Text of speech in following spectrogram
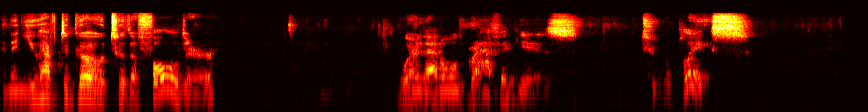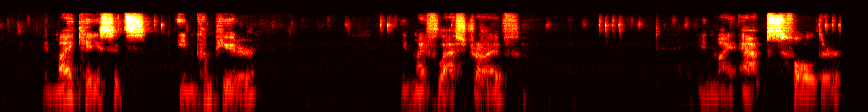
And then you have to go to the folder where that old graphic is to replace. In my case, it's in Computer, in my flash drive, in my Apps folder,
